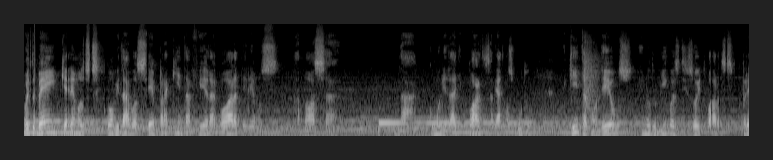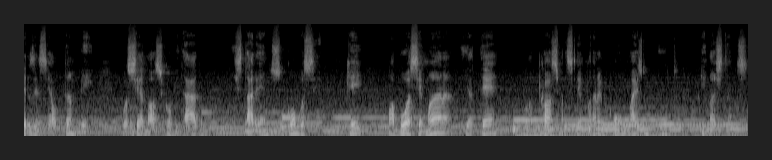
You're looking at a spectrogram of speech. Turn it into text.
Muito bem, queremos convidar você para quinta-feira agora teremos a nossa na comunidade Portas Abertas, nosso culto quinta com Deus e no domingo às 18 horas presencial também. Você é nosso convidado, estaremos com você, ok? Uma boa semana e até a próxima semana com mais um culto que nós estamos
